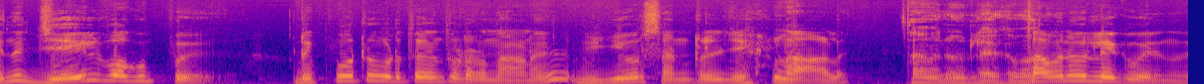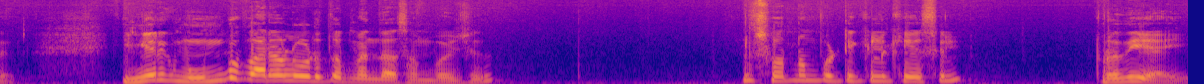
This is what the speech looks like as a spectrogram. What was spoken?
എന്ന് ജയിൽ വകുപ്പ് റിപ്പോർട്ട് കൊടുത്തതിനെ തുടർന്നാണ് വിയ്യൂർ സെൻട്രൽ ജയിലിലെ ആൾ തവനൂരിലേക്ക്. തവനൂരിലേക്ക് വരുന്നത്. ഇങ്ങനെ മുമ്പ് പരവൾ കൊടുത്തപ്പോൾ എന്താ സംഭവിച്ചത്? സ്വർണം പൊട്ടിക്കൽ കേസിൽ പ്രതിയായി.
